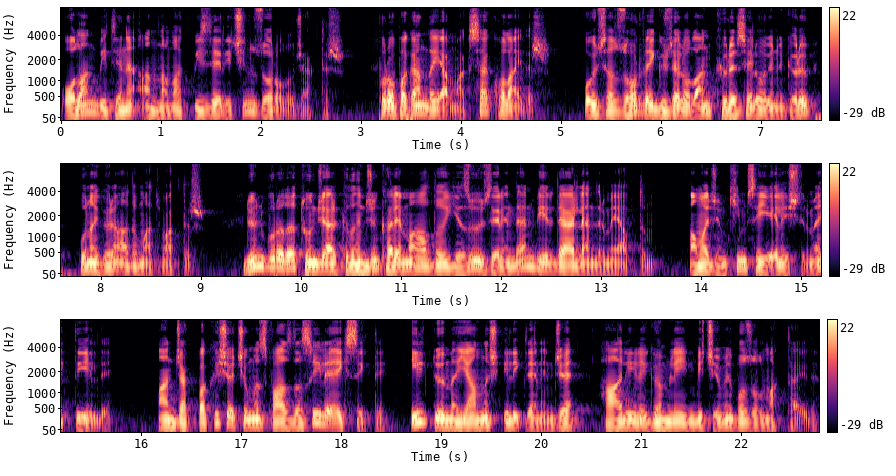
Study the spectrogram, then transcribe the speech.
olan biteni anlamak bizler için zor olacaktır. Propaganda yapmaksa kolaydır. Oysa zor ve güzel olan küresel oyunu görüp buna göre adım atmaktır. Dün burada Tuncer Kılınç'ın kaleme aldığı yazı üzerinden bir değerlendirme yaptım. Amacım kimseyi eleştirmek değildi. Ancak bakış açımız fazlasıyla eksikti. İlk düğme yanlış iliklenince haliyle gömleğin biçimi bozulmaktaydı.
